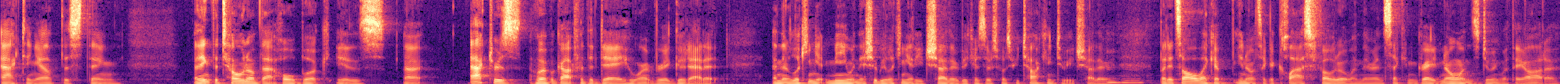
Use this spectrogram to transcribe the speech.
acting out this thing. I think the tone of that whole book is uh, actors who have got for the day who aren't very good at it. And they're looking at me when they should be looking at each other because they're supposed to be talking to each other. Mhm. But it's all like a, you know, it's like a class photo when they're in second grade. No one's doing what they oughta.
